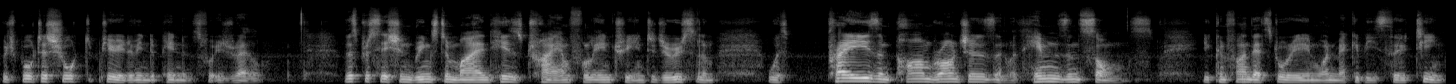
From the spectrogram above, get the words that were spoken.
which brought a short period of independence for Israel. This procession brings to mind his triumphal entry into Jerusalem with praise and palm branches and with hymns and songs. You can find that story in 1 Maccabees 13.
